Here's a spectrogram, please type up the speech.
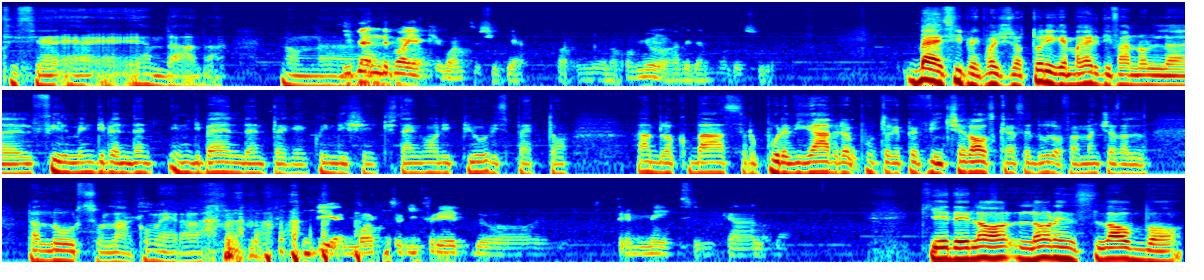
Sì, sì, è, è, è andata. Non... Dipende poi anche quanto ci tiene, ognuno, ognuno la vede a modo suo. Beh, sì, perché poi ci sono attori che magari ti fanno il, il film independent, independent, che quindi ci, ci, tengono di più rispetto al blockbuster, oppure di Caprio, appunto, che per vincere l'Oscar si è dovuto far mangiare dal, dall'orso là, com'era? sì, è morto di freddo tre mesi in Canada. Chiede Lo, Lawrence Lobo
